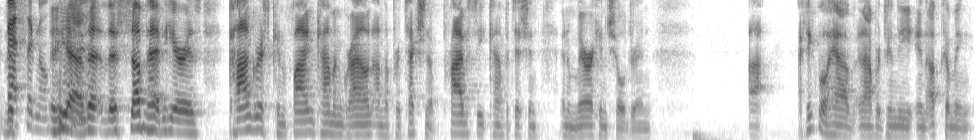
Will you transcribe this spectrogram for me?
Bat signal. yeah, the, the subhead here is Congress can find common ground on the protection of privacy, competition, and American children. Uh, I think we'll have an opportunity in upcoming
